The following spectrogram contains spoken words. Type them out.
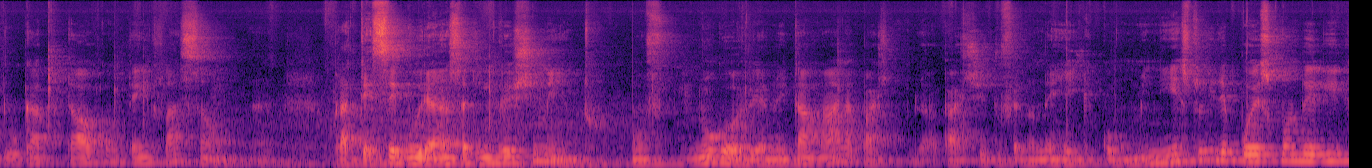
do capital contém inflação, né? para ter segurança de investimento no governo Itamar, a partir, a partir do Fernando Henrique como ministro, e depois quando ele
